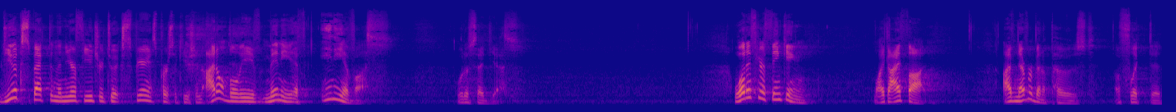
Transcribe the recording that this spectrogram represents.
Do you expect in the near future to experience persecution? I don't believe many, if any of us, would have said yes. What if you're thinking, like I thought, I've never been opposed, afflicted,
